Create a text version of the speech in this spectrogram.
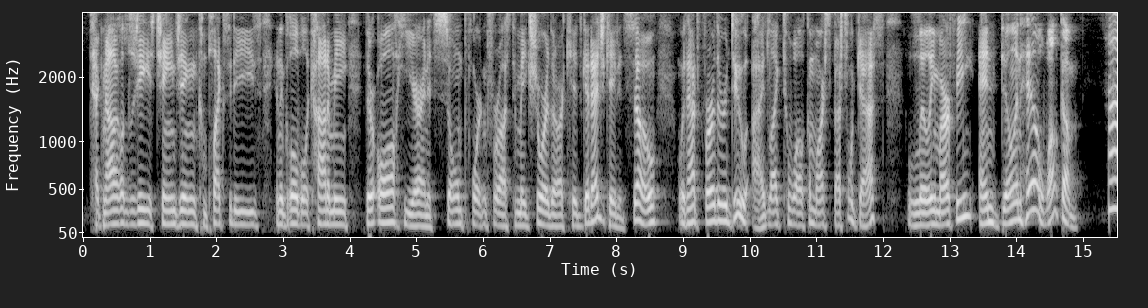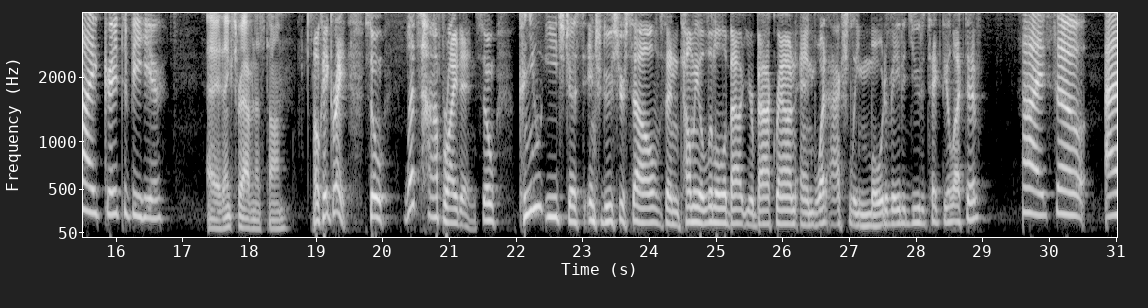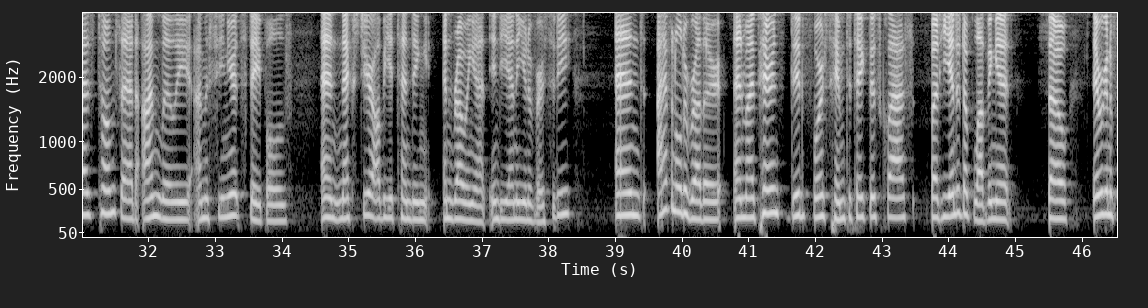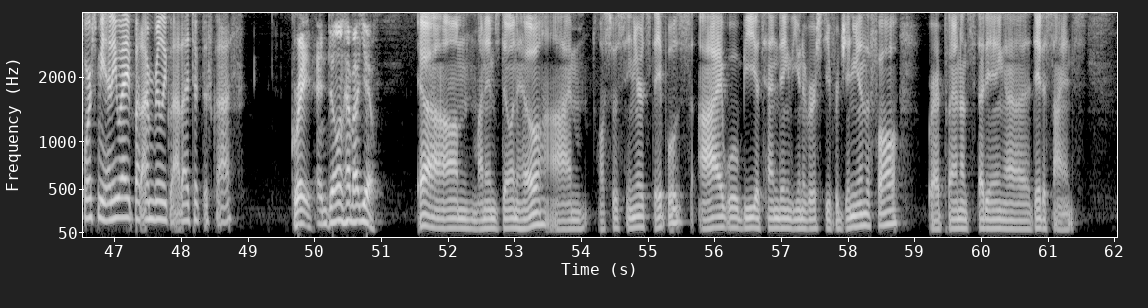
Technology is changing, complexities in the global economy, they're all here, and it's so important for us to make sure that our kids get educated. So, without further ado, I'd like to welcome our special guests, Lily Murphy and Dylan Hill. Welcome. Hi, great to be here. Hey, thanks for having us, Tom. Okay, great. So let's hop right in. So, can you each just introduce yourselves and tell me a little about your background and what actually motivated you to take the elective? Hi, so as Tom said, I'm Lily. I'm a senior at Staples, and next year I'll be attending and rowing at Indiana University. And I have an older brother, and my parents did force him to take this class, but he ended up loving it. So they were going to force me anyway, but I'm really glad I took this class. Great. And Dylan, how about you? Yeah, um, my name's Dylan Hill. I'm also a senior at Staples. I will be attending the University of Virginia in the fall, where I plan on studying uh, data science.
